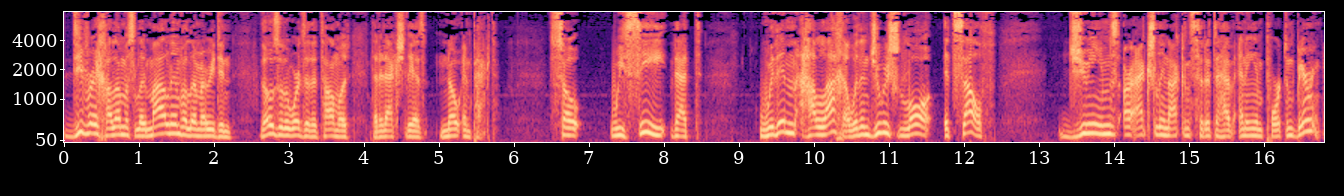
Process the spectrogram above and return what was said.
Divrei le'malim. Those are the words of the Talmud that it actually has no impact. So we see that within halacha, within Jewish law itself, dreams are actually not considered to have any important bearing.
